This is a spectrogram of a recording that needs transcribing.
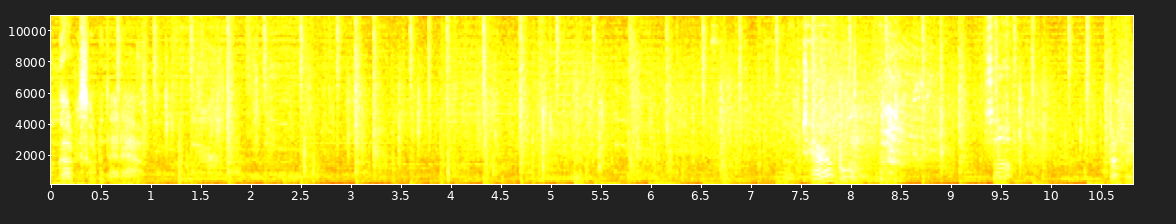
I'm glad we sorted that out. Terrible. What's up? Nothing.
